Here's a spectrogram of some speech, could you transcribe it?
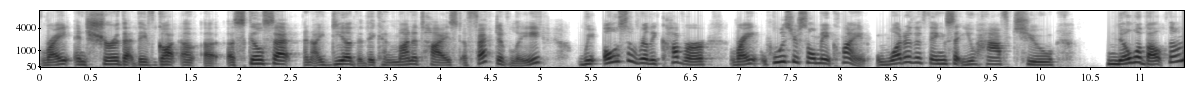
right, ensure that they've got a, a, a skill set, an idea that they can monetize effectively. We also really cover, right, who's your soulmate client? What are the things that you have to know about them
